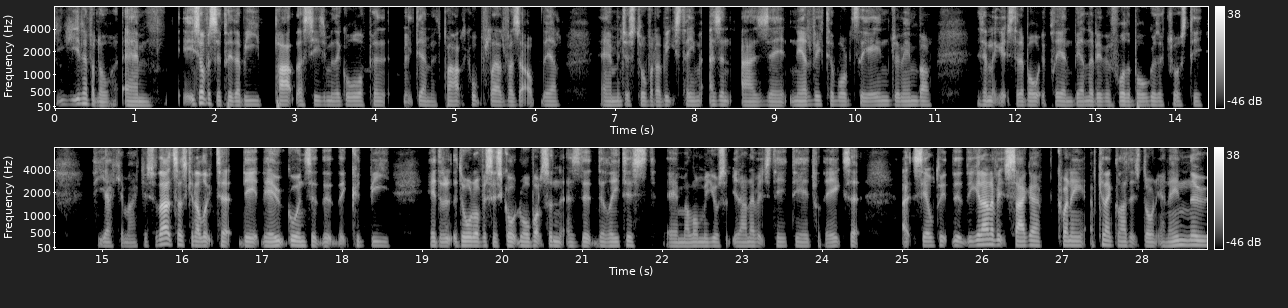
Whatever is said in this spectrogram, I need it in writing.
you never know. Um, he's obviously played a wee part this season with a goal up in McDiarmid Park. Hopefully, our visit up there um, in just over a week's time isn't as uh, nervy towards the end. Remember, it's him that gets to the ball to play in Bernabei before the ball goes across to, to Giakoumakis. So that's us kind of looked at the, the outgoings that, that, that could be headed at the door. Obviously, Scott Robertson is the, the latest, um, along with Josip Juranovic, to, to head for the exit at Celtic. The, the Juranovic saga, Quinny, I'm kind of glad it's drawn to an end now.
